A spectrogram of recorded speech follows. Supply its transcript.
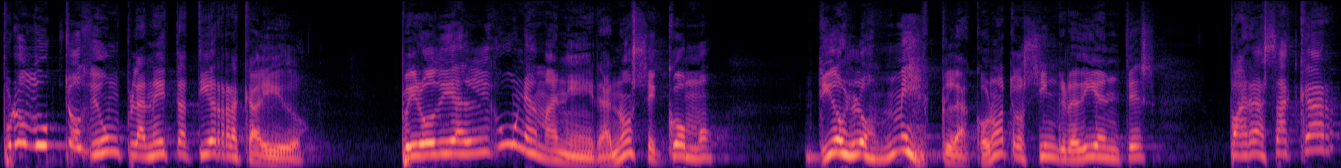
productos de un planeta Tierra caído. Pero de alguna manera, no sé cómo, Dios los mezcla con otros ingredientes para sacar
